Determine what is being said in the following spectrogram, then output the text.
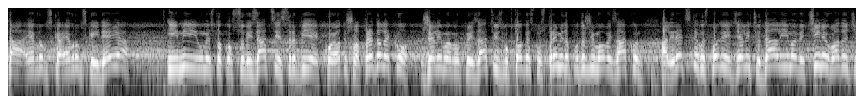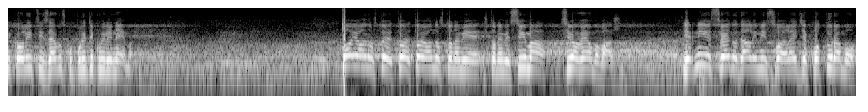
ta evropska, evropska ideja, i mi umesto kosovizacije Srbije koja je otišla predaleko, želimo evropeizaciju i zbog toga smo spremni da podržimo ovaj zakon, ali recite gospodine Đeliću, da li ima većine u vladajućoj koaliciji za evropsku politiku ili nema? To je ono što je to je to je ono što nam je što nam je svima svima veoma važno. Jer nije svejedno da li mi svoje leđe poturamo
